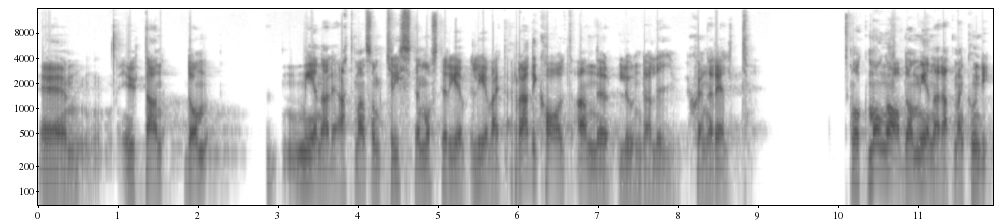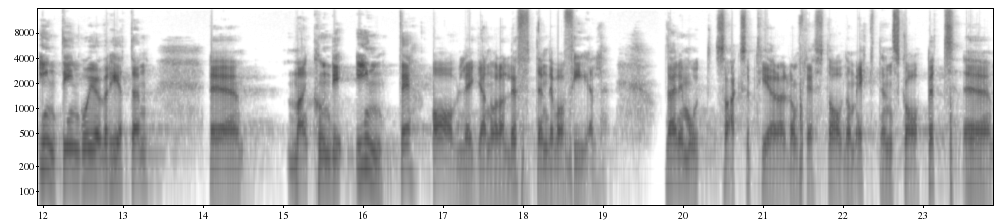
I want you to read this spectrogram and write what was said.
ehm, utan de menade att man som kristen måste leva ett radikalt annorlunda liv generellt. Och många av dem menade att man kunde inte ingå i överheten, eh, man kunde inte avlägga några löften, det var fel. Däremot så accepterade de flesta av dem äktenskapet eh,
